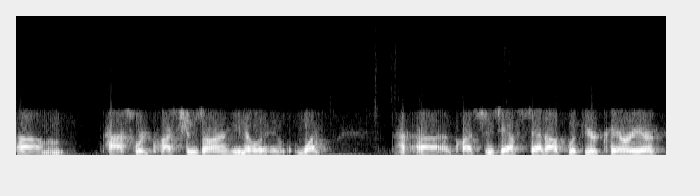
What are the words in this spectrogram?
um, password questions are, you know, what uh, questions you have set up with your carrier,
